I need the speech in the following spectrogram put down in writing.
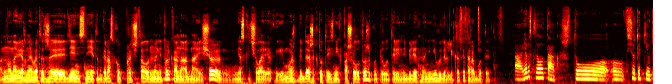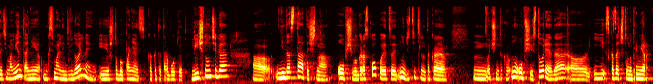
Ну, наверное, в этот же день с ней этот гороскоп прочитала, ну, не только она одна, а еще несколько человек. И, может быть, даже кто-то из них пошел и тоже купил лотерейный билет, но они не выиграли. Как это работает? А, Я бы сказала так, что все-таки вот эти моменты, они максимально индивидуальные, и чтобы понять, как это работает лично у тебя, а, недостаточно общего гороскопа, это ну, действительно такая очень такая ну, общая история, да, и сказать, что, например,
